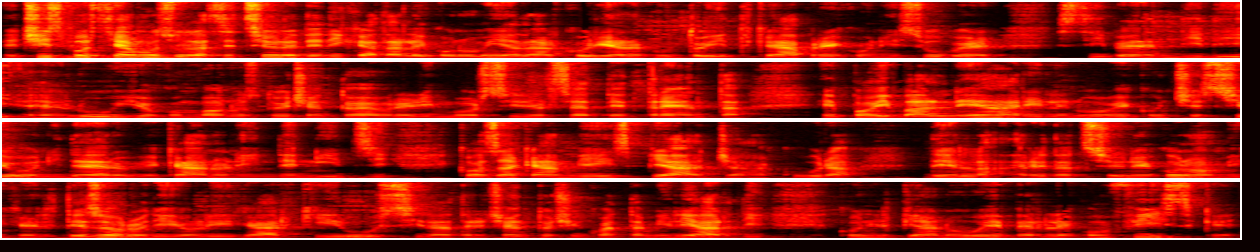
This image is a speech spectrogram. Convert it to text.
E ci spostiamo sulla sezione dedicata all'economia dal Corriere.it che apre con i super stipendi di eh, luglio con bonus 200 euro e rimborsi del 7,30 e poi balneari, le nuove concessioni, deroghe, canoni, indennizi, cosa cambia in spiaggia a cura della redazione economica, il tesoro di oligarchi russi da 350 miliardi con il piano UE per le confische,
